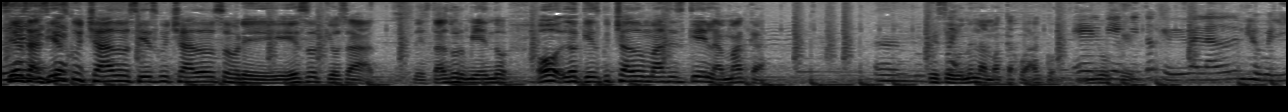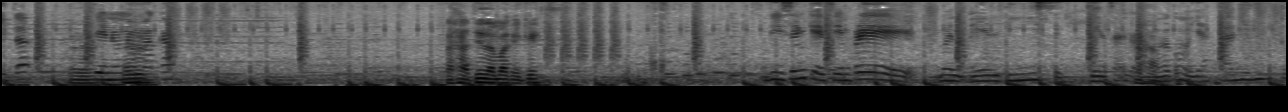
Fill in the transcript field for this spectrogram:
Sí, o sea, sí he escuchado, sí he escuchado sobre eso, que, o sea, estás durmiendo. Oh, lo que he escuchado más es que la hamaca, Am, que según en la hamaca juegan con. El viejito que vive al lado de mi abuelita Ah, tiene una ah. hamaca. Ajá, tiene una hamaca, ¿y qué? Dicen que siempre, bueno, él dice, quién sabe, Ajá. ¿no? como ya está viejito.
